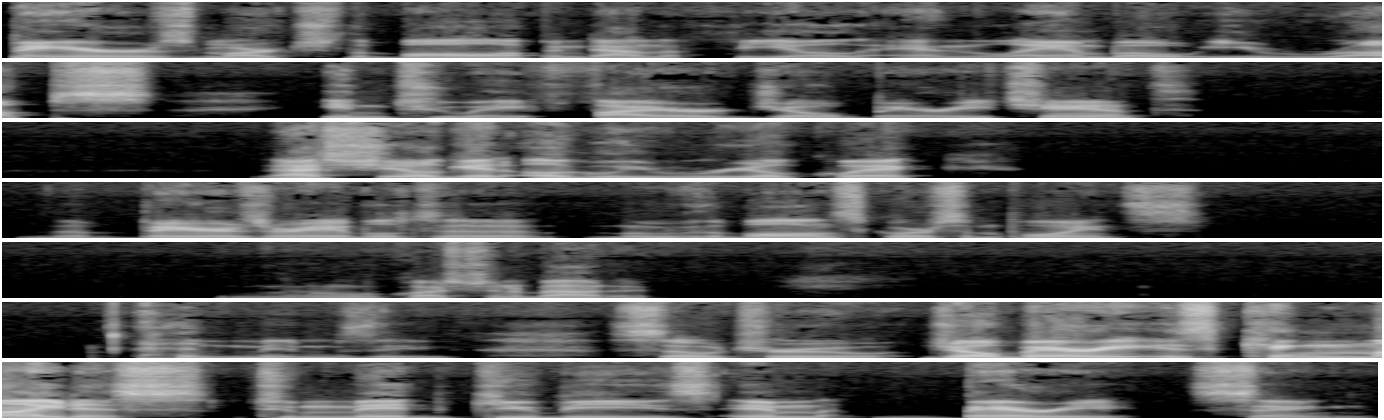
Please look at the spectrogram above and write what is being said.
Bears march the ball up and down the field, and Lambeau erupts into a Fire Joe Barry chant? That shit'll get ugly real quick the Bears are able to move the ball and score some points. No question about it. And Mimsy, so true. Joe Barry is King Midas to mid QBs. M. Barry sing.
